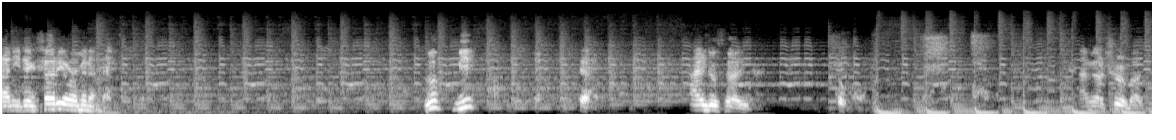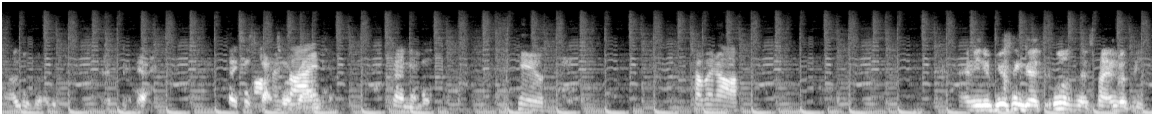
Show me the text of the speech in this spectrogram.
Dan, you're doing 30 or a minute? Who? Me? Yeah. I'll do 30. Cool. I'm not sure about it. I'll do 30. Yeah. Take us Off back in to a five. round, round number. Two. Coming off. I mean, if you think that's cool, that's fine with me.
